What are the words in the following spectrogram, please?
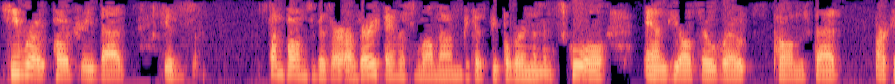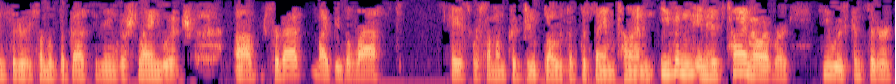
he wrote poetry that is some poems of his are, are very famous and well known because people learn them in school, and he also wrote poems that are considered some of the best in the English language. Uh, so that might be the last case where someone could do both at the same time. Even in his time, however, he was considered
